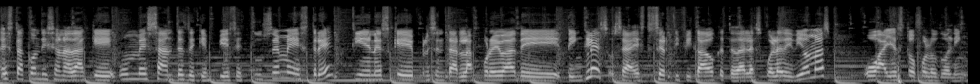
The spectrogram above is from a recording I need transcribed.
está condicionada a que un mes antes de que empiece tu semestre tienes que presentar la prueba de, inglés, o sea, este certificado que te da la escuela de idiomas o hayas TOEFL o Duolingo.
